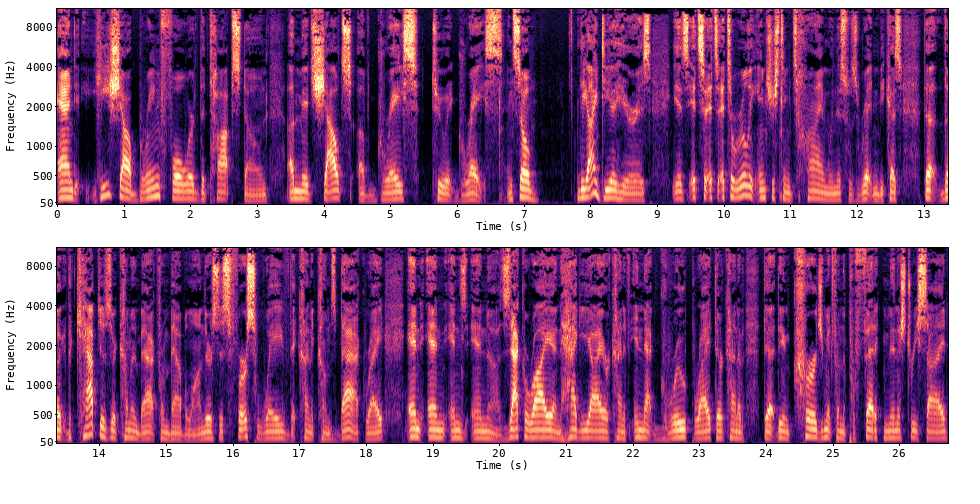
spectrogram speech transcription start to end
and he shall bring forward the top stone amid shouts of grace to it grace. And so the idea here is is it's it's it's a really interesting time when this was written because the the, the captives are coming back from Babylon. There's this first wave that kind of comes back, right? And and and and uh, Zechariah and Haggai are kind of in that group, right? They're kind of the the encouragement from the prophetic ministry side.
